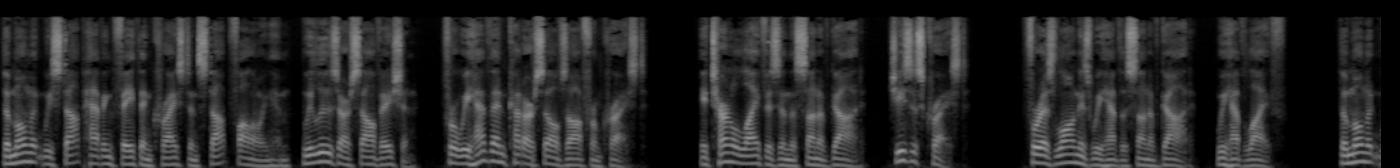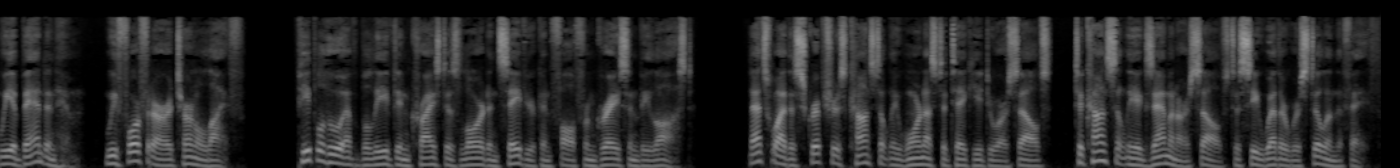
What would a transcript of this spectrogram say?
The moment we stop having faith in Christ and stop following Him, we lose our salvation, for we have then cut ourselves off from Christ. Eternal life is in the Son of God, Jesus Christ. For as long as we have the Son of God, we have life. The moment we abandon Him, we forfeit our eternal life. People who have believed in Christ as Lord and Savior can fall from grace and be lost. That's why the scriptures constantly warn us to take heed to ourselves, to constantly examine ourselves to see whether we're still in the faith.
